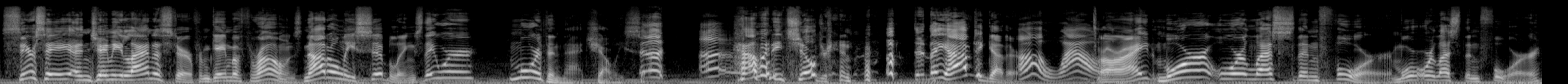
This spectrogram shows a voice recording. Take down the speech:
Cersei and Jaime Lannister from Game of Thrones. Not only siblings, they were more than that, shall we say. Uh, uh. How many children did they have together? Oh, wow. All right. More or less than four. More or less than four.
